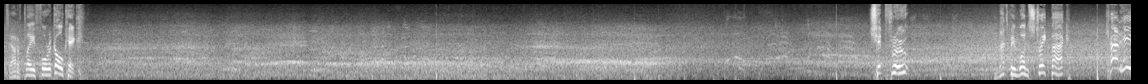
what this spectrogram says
It's out of play for a goal kick. Chip through. And that's been won straight back. Can he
